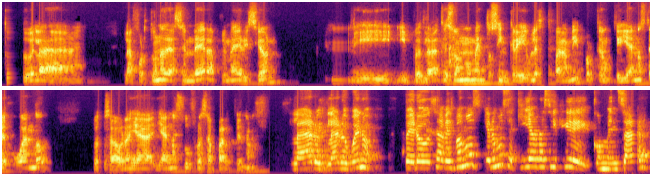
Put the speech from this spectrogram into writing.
tuve la, la fortuna de ascender a primera división y, y, pues la verdad que son momentos increíbles para mí, porque aunque ya no esté jugando, pues ahora ya, ya no sufro esa parte, ¿no? Claro, claro, bueno, pero sabes, vamos, queremos aquí ahora sí que comenzar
